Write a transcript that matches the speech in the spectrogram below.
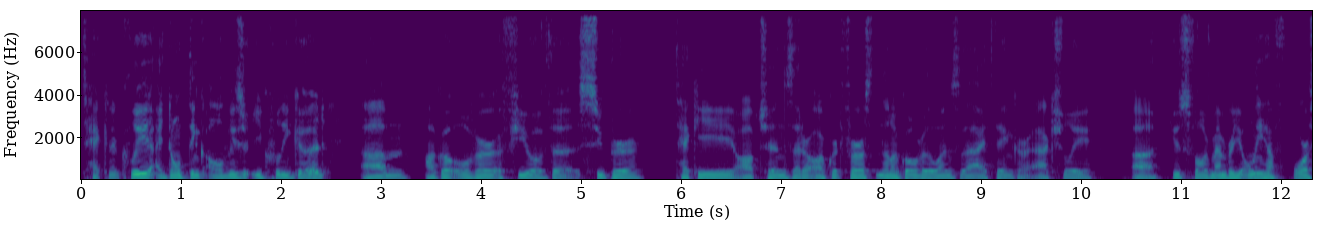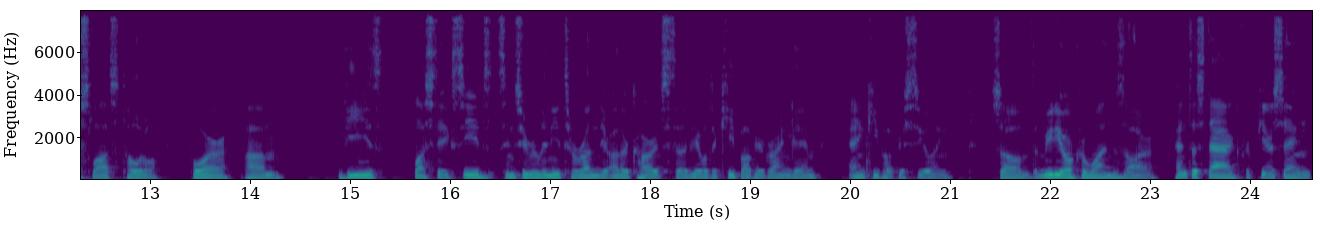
Technically, I don't think all of these are equally good. Um, I'll go over a few of the super techie options that are awkward first, and then I'll go over the ones that I think are actually uh, useful. Remember, you only have four slots total for um, these plus the exceeds, since you really need to run the other cards to be able to keep up your grind game and keep up your ceiling. So the mediocre ones are Pentestag for piercing.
